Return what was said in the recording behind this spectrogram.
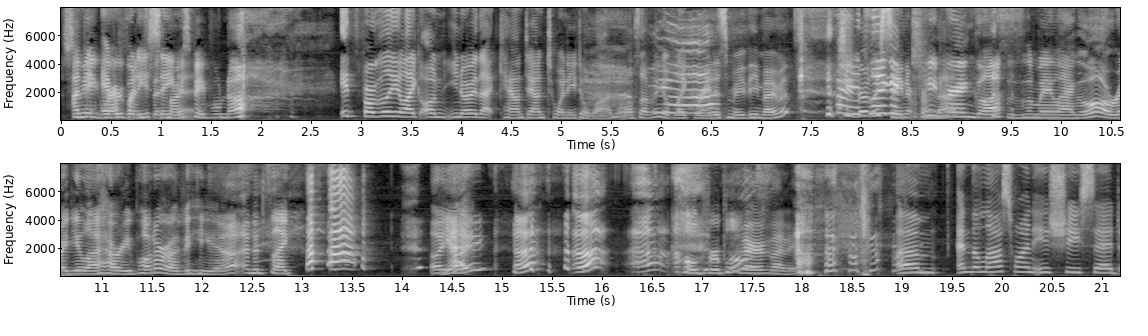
It's I mean, everybody's seen most it. people know. it's probably like on you know that countdown 20 to 1 or something of like greatest movie moments Hey, she's it's probably like seen a it from kid that wearing glasses and being like, "Oh, regular Harry Potter over here," and it's like, oh Yeah. yeah uh, uh, uh, hold for applause. Very funny. um, and the last one is she said,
